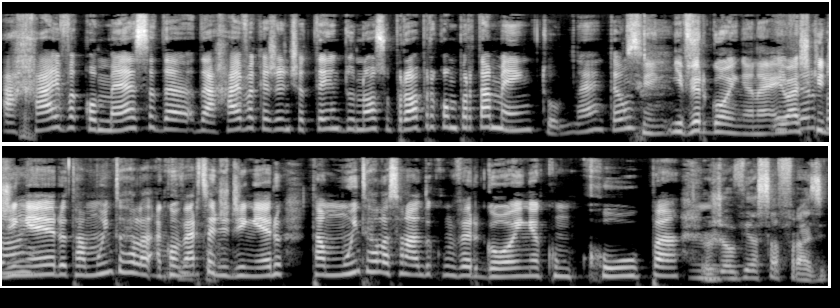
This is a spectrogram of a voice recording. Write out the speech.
a raiva começa da, da, raiva que a gente tem do nosso próprio comportamento, né? Então, Sim, e vergonha, né? Eu vergonha. acho que dinheiro tá muito a conversa de dinheiro tá muito relacionado com vergonha, com culpa. Eu já ouvi essa frase:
